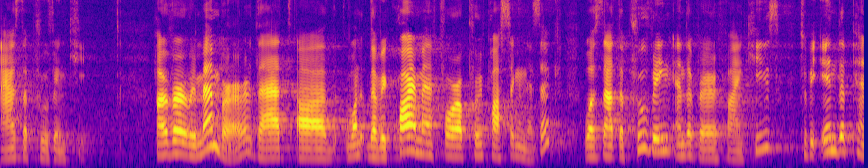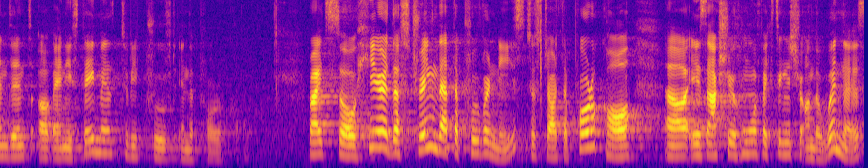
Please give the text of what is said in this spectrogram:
as the proving key. However, remember that uh, one, the requirement for a pre-processing NIZK was that the proving and the verifying keys to be independent of any statement to be proved in the protocol. Right, so here the string that the prover needs to start the protocol uh, is actually a homomorphic signature on the witness,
